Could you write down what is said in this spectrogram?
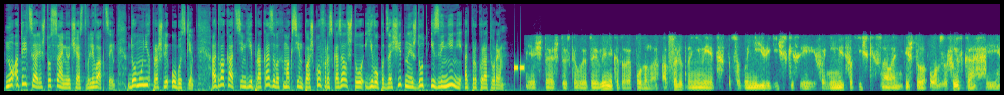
но отрицали, что сами участвовали в акции. Дома у них них прошли обыски. Адвокат семьи Проказовых Максим Пашков рассказал, что его подзащитные ждут извинений от прокуратуры. Я считаю, что исковое заявление, которое подано, абсолютно не имеет под собой ни юридических и не имеет фактических оснований. И что отзыв иска и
